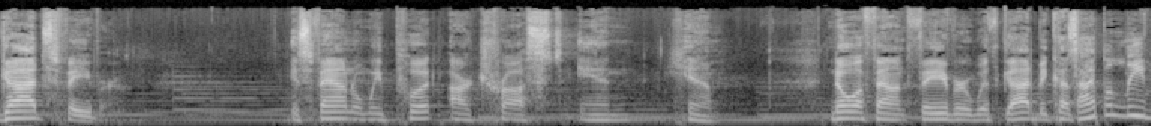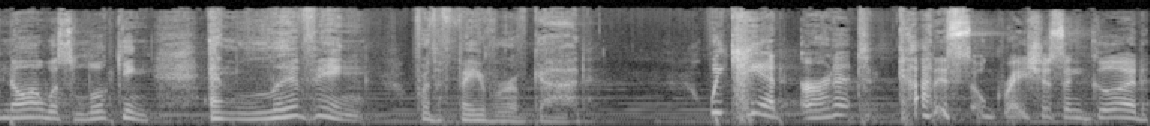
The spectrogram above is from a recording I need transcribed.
God's favor is found when we put our trust in Him. Noah found favor with God because I believe Noah was looking and living for the favor of God. We can't earn it. God is so gracious and good.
